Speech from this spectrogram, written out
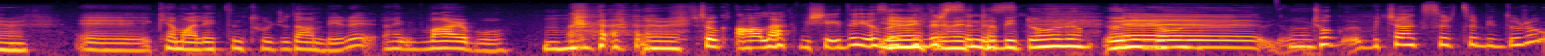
Evet. E, Kemalettin Tuğcu'dan beri hani var bu. Evet. çok ağlak bir şey de yazabilirsiniz. Evet, evet tabii doğru. Öyle ee, doğru. Çok bıçak sırtı bir durum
